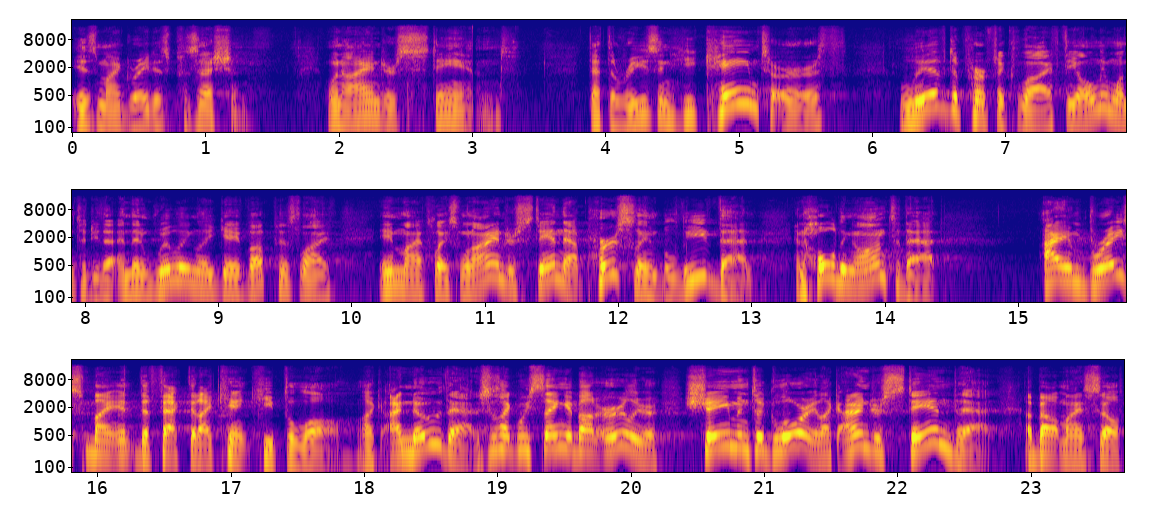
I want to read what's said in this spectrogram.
is my greatest possession, when I understand that the reason he came to earth lived a perfect life, the only one to do that, and then willingly gave up his life in my place. When I understand that personally and believe that and holding on to that, I embrace my, the fact that I can't keep the law. Like, I know that. It's just like we sang about earlier shame into glory. Like, I understand that about myself.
